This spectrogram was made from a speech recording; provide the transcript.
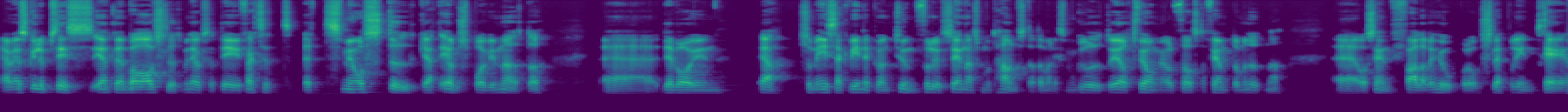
Ja, men jag skulle precis egentligen bara avsluta med det också att det är ju faktiskt ett, ett småstukat Elfsborg vi möter. Eh, det var ju en, ja, som Isak vinner på, en tung förlust senast mot Halmstad där man liksom går ut och gör två mål första 15 minuterna. Eh, och sen faller ihop och släpper in tre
